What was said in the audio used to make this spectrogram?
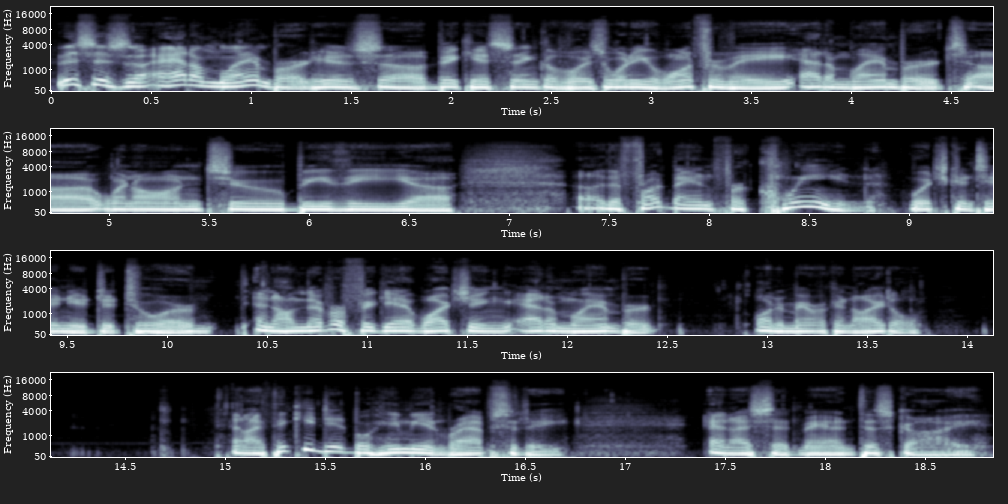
This is uh, Adam Lambert, his uh, big hit single was "What Do You Want From Me." Adam Lambert uh, went on to be the uh, uh, the frontman for Queen, which continued to tour. And I'll never forget watching Adam Lambert on American Idol, and I think he did Bohemian Rhapsody. And I said, "Man, this guy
